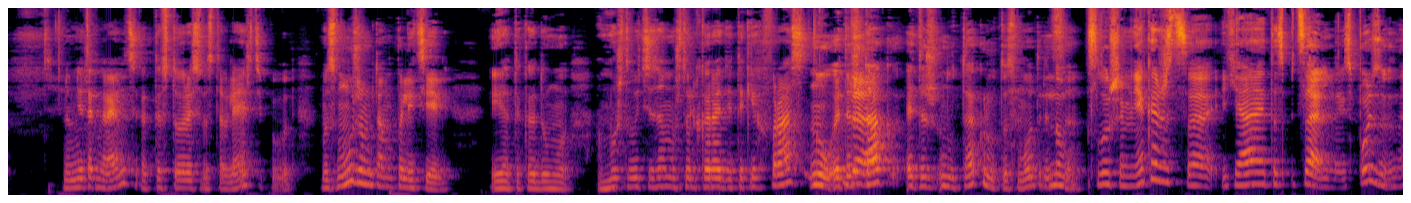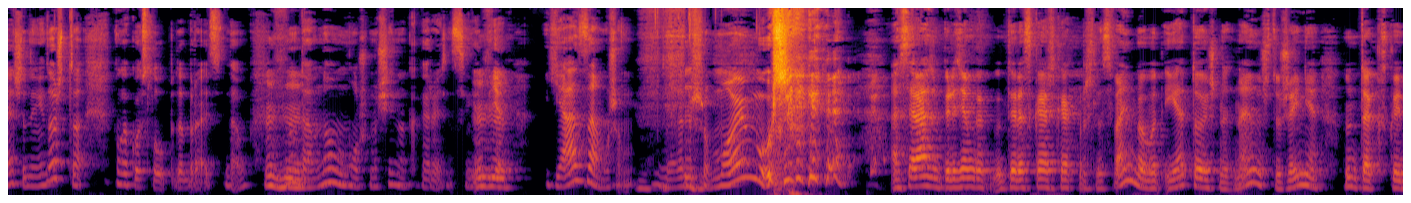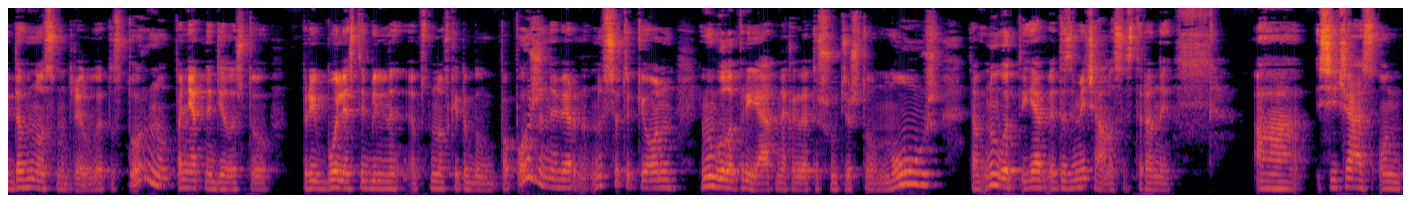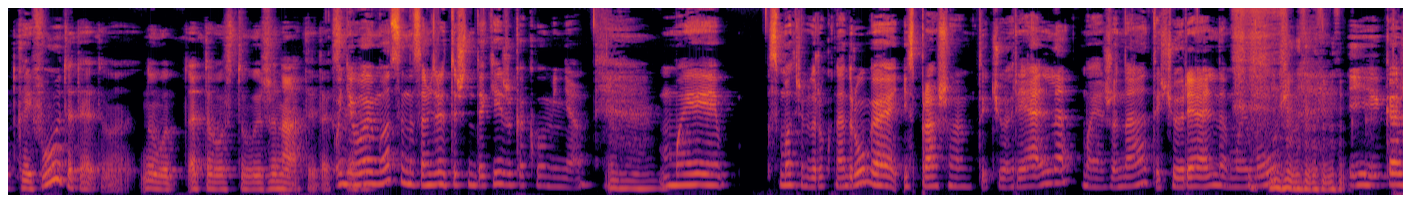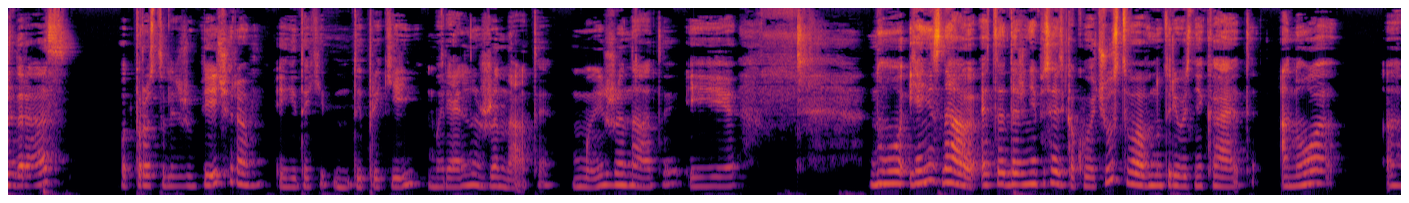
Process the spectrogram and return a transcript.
Но мне так нравится, как ты сторис выставляешь, типа вот мы с мужем там полетели. И я такая думаю, а может выйти замуж только ради таких фраз? Ну, это да. ж так, это ж, ну, так круто смотрится. Ну, слушай, мне кажется, я это специально использую, знаешь, это не то, что, ну, какое слово подобрать, да. Угу. Ну, да, ну, муж, мужчина, какая разница. Нет, угу. я, я замужем, я напишу, мой муж. А сразу, перед тем, как ты расскажешь, как прошла свадьба, вот я точно знаю, что Женя, ну, так сказать, давно смотрел в эту сторону. Понятное дело, что при более стабильной обстановке это было бы попозже, наверное, но все-таки он, ему было приятно, когда ты шутишь, что он муж, там, ну вот я это замечала со стороны. А сейчас он кайфует от этого, ну вот от того, что вы женаты, так сказать. У него эмоции на самом деле точно такие же, как и у меня. Угу. Мы смотрим друг на друга и спрашиваем, ты что, реально моя жена? Ты что, реально мой муж? И каждый раз вот просто лежим вечером и такие, ты прикинь, мы реально женаты. Мы женаты. И... Ну, я не знаю, это даже не описать, какое чувство внутри возникает. Оно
